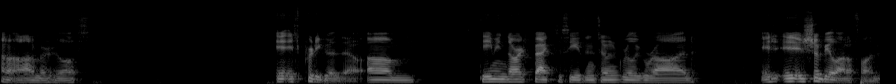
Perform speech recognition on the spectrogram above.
I don't, I don't remember who else. It, it's pretty good though. Um, Damien Darhk's back to season, so it's really Grodd. It, it, it should be a lot of fun.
